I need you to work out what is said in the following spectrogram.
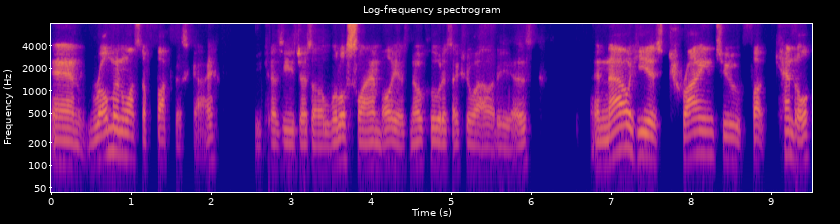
And Roman wants to fuck this guy because he's just a little slime ball. He has no clue what his sexuality is. And now he is trying to fuck Kendall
